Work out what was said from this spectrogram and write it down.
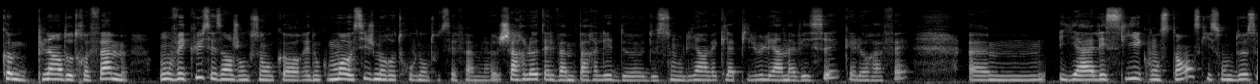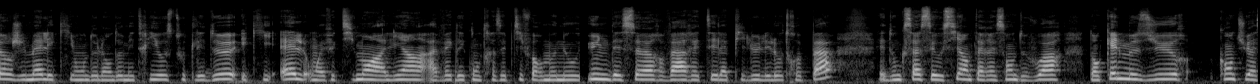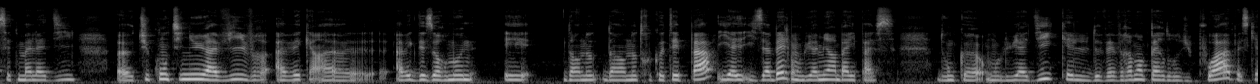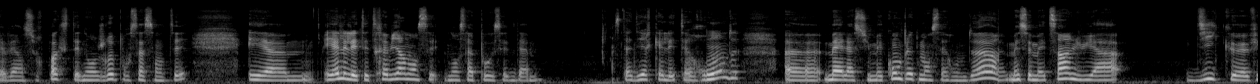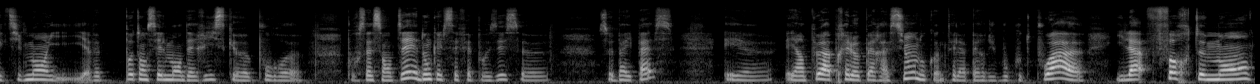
comme plein d'autres femmes, ont vécu ces injonctions au corps. Et donc moi aussi, je me retrouve dans toutes ces femmes-là. Charlotte, elle va me parler de, son lien avec la pilule et un AVC qu'elle aura fait. Euh, il y a Leslie et Constance, qui sont deux sœurs jumelles et qui ont de l'endométriose toutes les deux, et qui, elles, ont effectivement un lien avec des contraceptifs hormonaux. Une des sœurs va arrêter la pilule et l'autre pas. Et donc ça, c'est aussi intéressant de voir dans quelle mesure quand tu as cette maladie, euh, tu continues à vivre avec, euh, avec des hormones et d'un autre côté pas. Il y a Isabelle, on lui a mis un bypass. Donc euh, on lui a dit qu'elle devait vraiment perdre du poids parce qu'il y avait un surpoids, que c'était dangereux pour sa santé. Et, elle, elle était très bien dans, sa peau, cette dame. C'est-à-dire qu'elle était ronde, mais elle assumait complètement ses rondeurs. Mais ce médecin lui a dit qu'effectivement il y avait potentiellement des risques pour, euh, pour sa santé et donc elle s'est fait poser ce, ce bypass. Et, euh, et, un peu après l'opération, donc quand elle a perdu beaucoup de poids, euh, il a fortement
